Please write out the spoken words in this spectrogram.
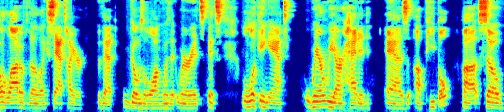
a lot of the like satire that goes along with it where it's it's looking at where we are headed as a people uh so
